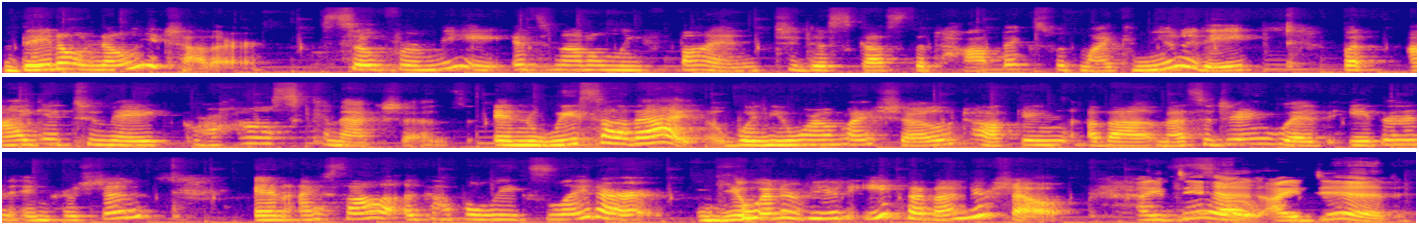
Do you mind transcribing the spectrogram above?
they don't know each other. So for me, it's not only fun to discuss the topics with my community, but I get to make cross connections. And we saw that when you were on my show talking about messaging with Ethan and Christian. And I saw a couple weeks later, you interviewed Ethan on your show. I did. So, I did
